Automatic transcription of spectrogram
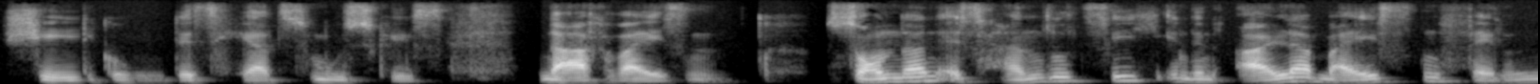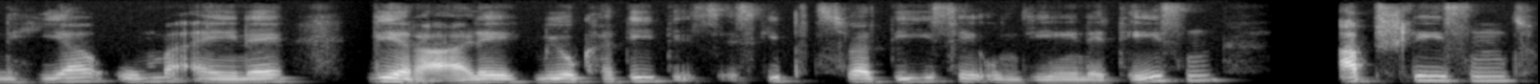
Schädigung des Herzmuskels nachweisen. sondern es handelt sich in den allermeisten Fällen hier um eine virale Myokarditis. Es gibt zwar diese und jene Thesen, abschließend,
